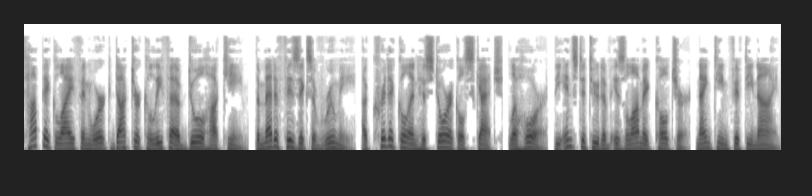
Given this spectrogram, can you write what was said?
Topic life and work Dr. Khalifa Abdul Hakim, The Metaphysics of Rumi, A Critical and Historical Sketch, Lahore, The Institute of Islamic Culture, 1959.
